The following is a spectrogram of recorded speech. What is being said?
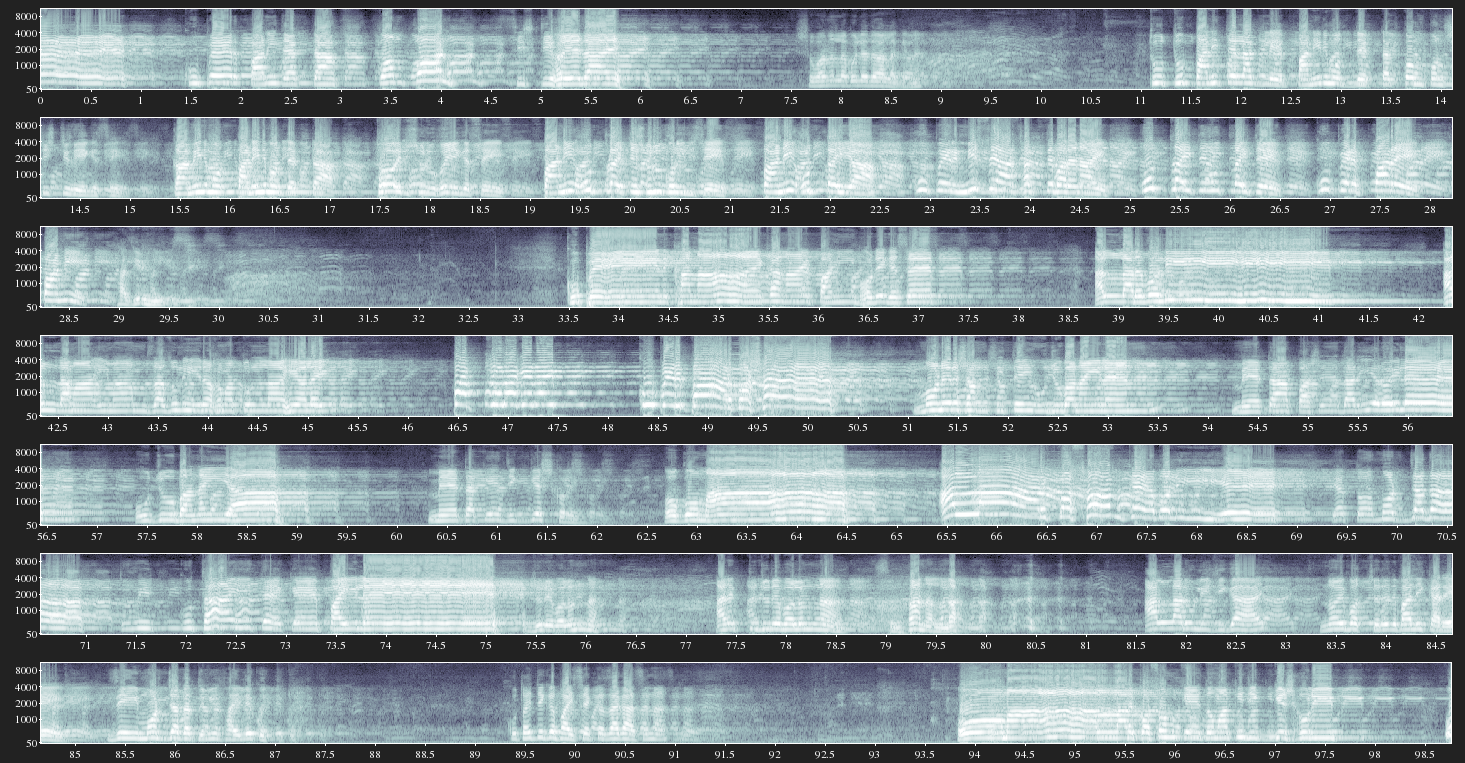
কূপের পানিতে একটা কম্পন সৃষ্টি হয়ে যায়। বলে দেওয়া লাগে না? থুতু পানিতে লাগলে পানির মধ্যে একটা কম্পন সৃষ্টি হয়ে গেছে। পানির মধ্যে একটা থইর শুরু হয়ে গেছে। পানি উৎপাইতে শুরু করে দিছে। পানি উৎপাইয়া কূপের নিচে আর থাকতে পারে নাই। উৎপাইতে উৎপাইতে কূপের পারে পানি হাজির হয়ে গেছে। কূপের খানায় খানায় পানি ভরে গেছে। আল্লাহর বলি আল্লামা ইমাম জাজুলি রহমাতুল্লাহ আলাই পাত্র লাগে নাই, কূপের পার বসে। মনের শান্তিতে উজু বানাইলেন। মেয়েটা পাশে দাঁড়িয়ে রইলেন, উজু বানাইয়া। মেয়েটাকে জিজ্ঞেস করে ও গো মা, আল্লাহর কসমকে বলি এত মর্যাদা তুমি কোথায় থেকে পাইলে? জুড়ে বলুন না। আরেকটু জুড়ে বলুন না। সুহান আল্লাহ আল্লাহর উলি জিগায় নয় বছরের বালিকারে যে এই মর্যাদা তুমি ফাইলে করতে কোথায় থেকে পাইছে? একটা জায়গা আছে না? ও মা, আল্লাহর কসমকে তোমাকে জিজ্ঞেস করি,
